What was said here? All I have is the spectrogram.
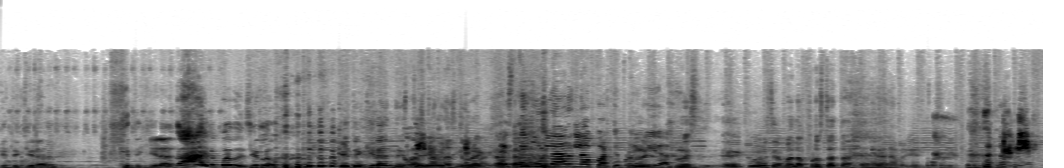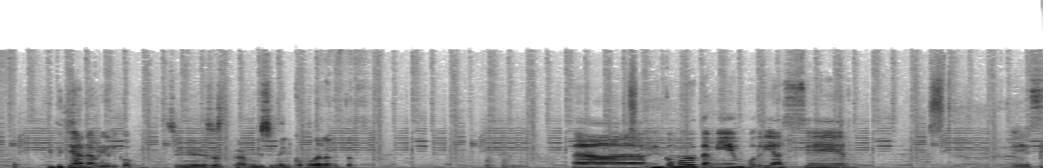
Que te quieran. Que te quieran. ¡Ay! No puedo decirlo. Que te quieran... Este, Rascar las tripas. re- ajá, Estimular la parte re- prohibida. res- eh, ¿Cómo se llama? La próstata. Quieran abrir el cofre. Y te quieran abrir el cofre. Sí, eso es, a mí sí me incomoda, la neta. Ah, incómodo también podría ser. Este.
